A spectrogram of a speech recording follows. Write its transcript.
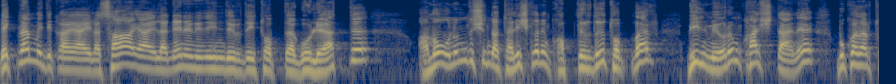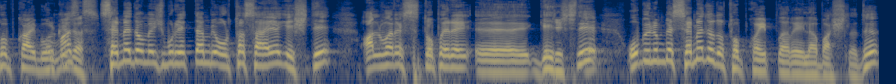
beklenmedik ayağıyla sağ ayağıyla Nene'nin indirdiği topta golü attı. Ama onun dışında Talişka'nın kaptırdığı toplar bilmiyorum kaç tane bu kadar top kaybı olmaz. Bakacağız. Semedo mecburiyetten bir orta sahaya geçti. Alvarez stopere e, geçti. Geçti. O bölümde Semedo da top kayıplarıyla başladı.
